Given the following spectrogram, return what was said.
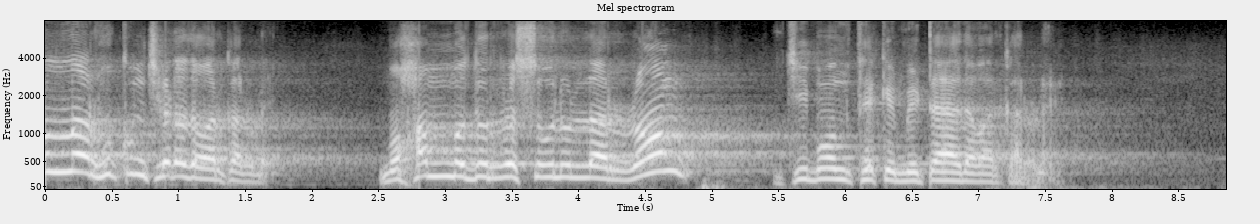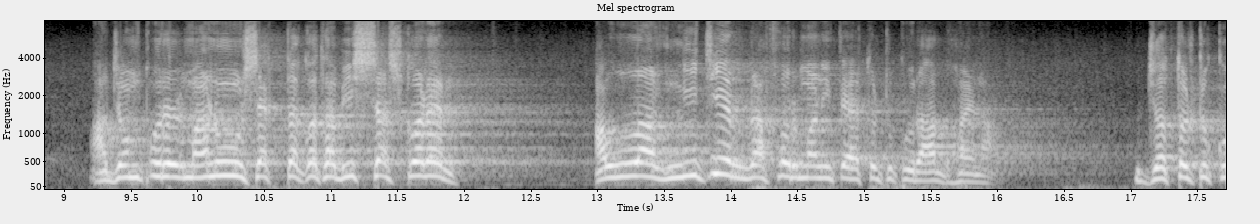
আল্লাহর হুকুম ছেড়ে দেওয়ার কারণে। মোহাম্মদুর রসুল্লাহর রং জীবন থেকে মেটায় দেওয়ার কারণে। আজমপুরের মানুষ একটা কথা বিশ্বাস করেন, আল্লাহ নিজের রাফরমানিতে এতটুকু রাগ হয় না, যতটুকু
